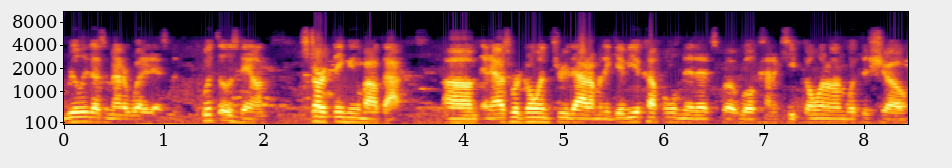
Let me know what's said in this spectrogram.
really doesn't matter what it is. But put those down. Start thinking about that. Um, and as we're going through that, I'm going to give you a couple of minutes, but we'll kind of keep going on with the show.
